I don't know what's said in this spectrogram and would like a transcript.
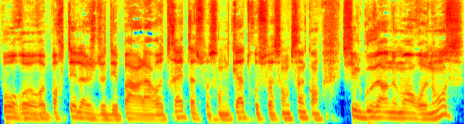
pour reporter l'âge de départ à la retraite à 64 ou 65 ans. Si le gouvernement renonce,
